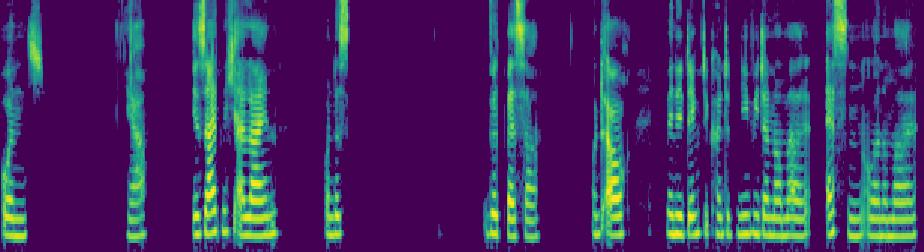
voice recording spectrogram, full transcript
Und ja, ihr seid nicht allein und es wird besser. Und auch wenn ihr denkt, ihr könntet nie wieder normal essen oder normal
